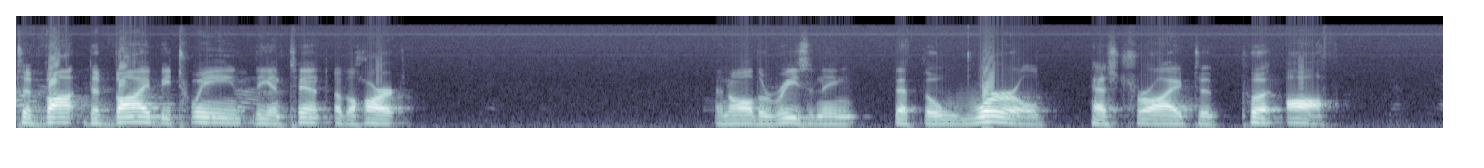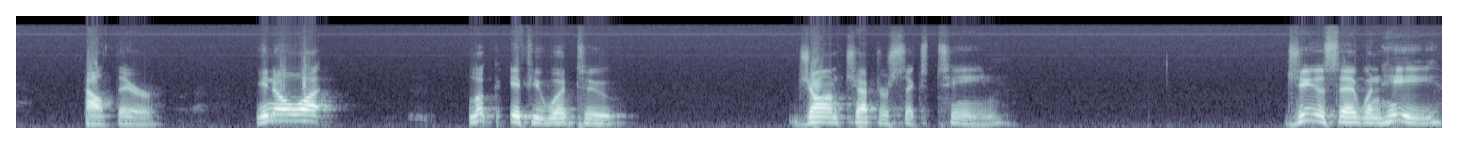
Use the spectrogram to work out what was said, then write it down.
to divide between the intent of the heart and all the reasoning that the world has tried to put off out there. You know what? Look, if you would, to John chapter 16. Jesus said, When He,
